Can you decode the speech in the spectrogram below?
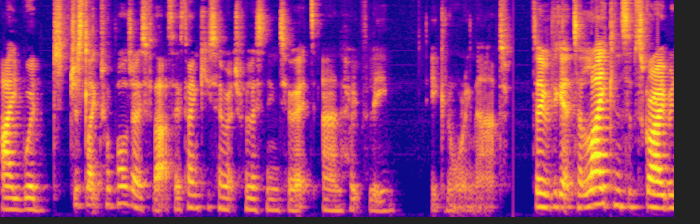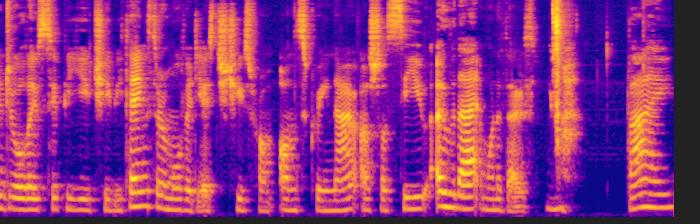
I would just like to apologise for that. So thank you so much for listening to it and hopefully ignoring that. Don't forget to like and subscribe and do all those super YouTubey things. There are more videos to choose from on screen now. I shall see you over there in one of those. Bye.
